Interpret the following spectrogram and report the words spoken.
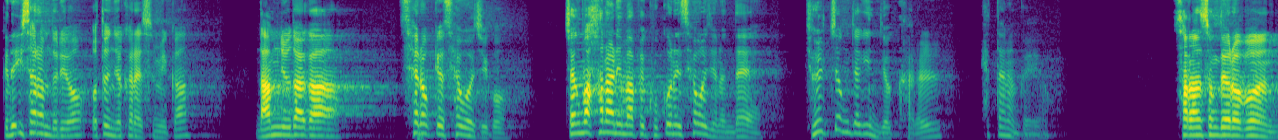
근데 이 사람들이요, 어떤 역할을 했습니까? 남유다가 새롭게 세워지고, 정말 하나님 앞에 국권이 세워지는데 결정적인 역할을 했다는 거예요. 사랑하는 성도 여러분,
